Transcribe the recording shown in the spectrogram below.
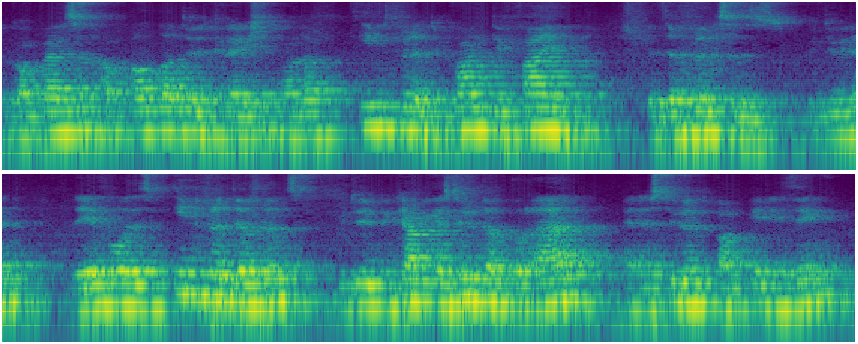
The comparison of Allah to His creation is one of infinite. You can't define the differences between it. Therefore, there's infinite difference between becoming a student of Quran and a student of anything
